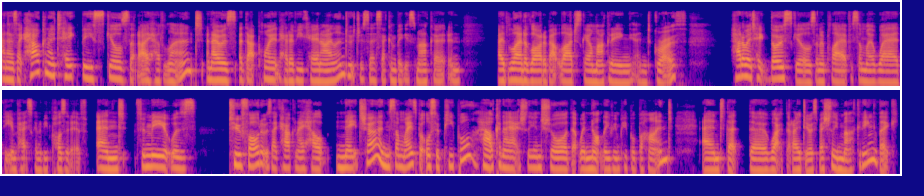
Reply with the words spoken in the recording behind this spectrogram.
And I was like, how can I take these skills that I have learned? And I was at that point head of UK and Ireland, which was their second biggest market. And I'd learned a lot about large scale marketing and growth. How do I take those skills and apply it for somewhere where the impact is going to be positive? And for me, it was twofold. It was like, how can I help nature in some ways, but also people? How can I actually ensure that we're not leaving people behind and that the work that I do, especially marketing, like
